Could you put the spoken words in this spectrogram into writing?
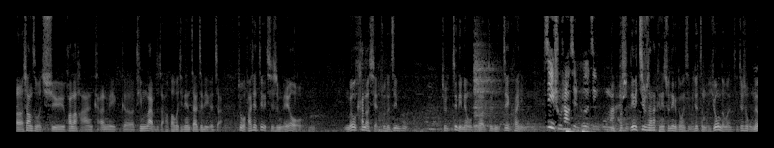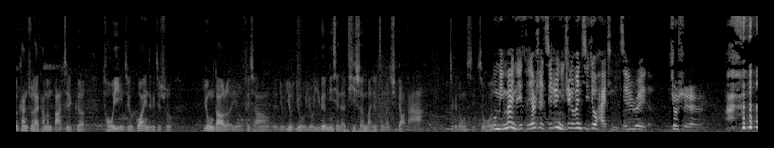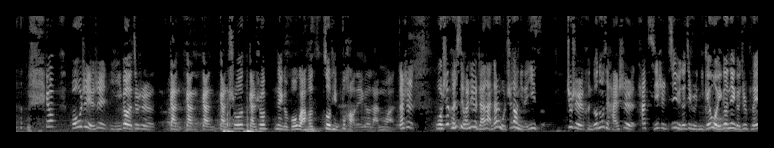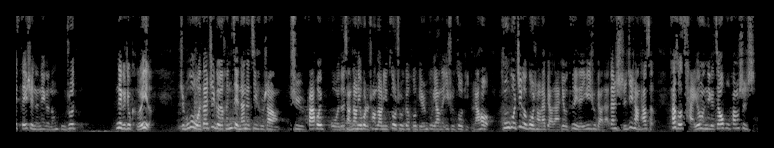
呃上次我去欢乐海岸看那个 Team Lab 的展，包括今天在这里一个展，就我发现这个其实没有没有看到显著的进步。就这里面我不知道，就你这块你们技术上显著的进步吗？不是，因为技术上它肯定是那个东西嘛，就怎么用的问题。就是我没有看出来他们把这个投影、这个光影这个技术用到了有非常有有有有一个明显的提升吧，就怎么去表达这个东西。所以我我明白你的意思，而且其实你这个问题就还挺尖锐的，就是，因为博物志也是以一个就是敢敢敢敢说敢说那个博物馆和作品不好的一个栏目啊。但是我是很喜欢这个展览，但是我知道你的意思，就是很多东西还是它其实基于的技术，你给我一个那个就是 PlayStation 的那个能捕捉那个就可以了。只不过我在这个很简单的技术上去发挥我的想象力或者创造力，做出一个和别人不一样的艺术作品，然后通过这个过程来表达有自己的一个艺术表达。但实际上，它所它所采用的那个交互方式是，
